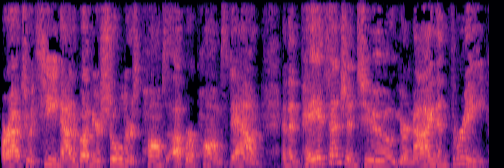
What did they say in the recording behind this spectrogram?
are out to a T, not above your shoulders, palms up or palms down. And then pay attention to your nine and three,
